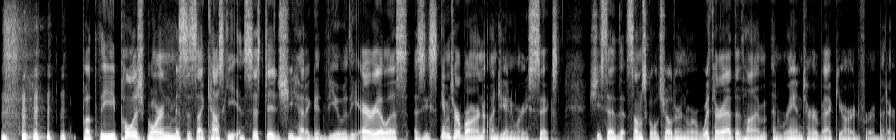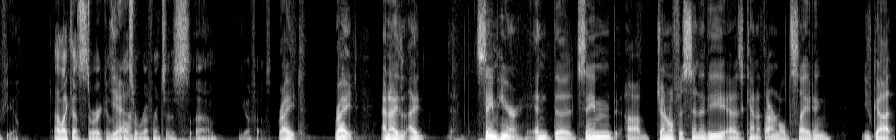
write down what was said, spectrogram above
but the Polish born Mrs. Zykowski insisted she had a good view of the aerialist as he skimmed her barn on January 6th. She said that some school children were with her at the time and ran to her backyard for a better view. I like that story because Yeah. it also references um, UFOs. Right, right. And I, I same here, in the same uh, general vicinity as Kenneth Arnold's sighting. You've got,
